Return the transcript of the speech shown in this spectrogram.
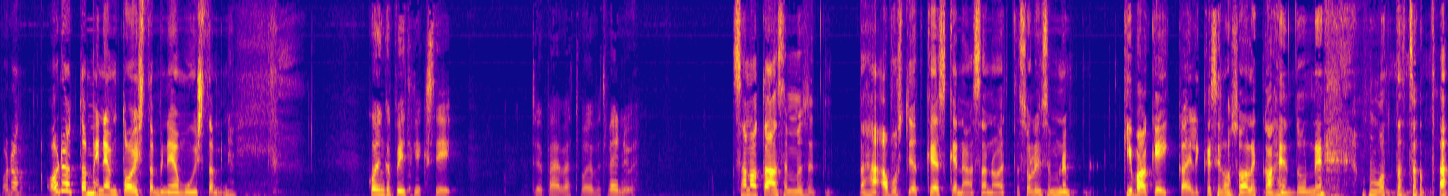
Odot, odottaminen, toistaminen ja muistaminen. Kuinka pitkiksi työpäivät voivat venyä? Sanotaan semmoiset, vähän avustajat keskenään sanoo, että se oli semmoinen kiva keikka, eli silloin se oli kahden tunnin, mutta tota,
